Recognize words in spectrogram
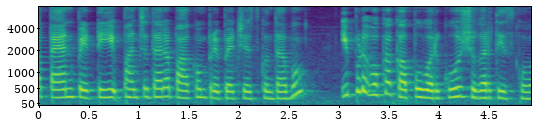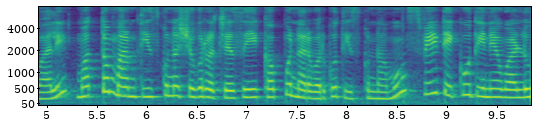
పాన్ పెట్టి పంచదార పాకం ప్రిపేర్ చేసుకుందాము. ఇప్పుడు ఒక కప్పు వరకు షుగర్ తీసుకోవాలి. మొత్తం మనం తీసుకున్న షుగర్ వచ్చేసి కప్పున్నర వరకు తీసుకున్నాము. స్వీట్ ఎక్కువ తినేవాళ్ళు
